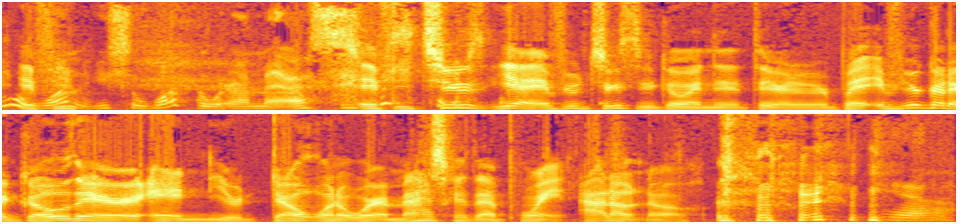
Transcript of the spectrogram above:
Ooh, If you- one, you, should want to wear a mask. if you choose, yeah, if you're choosing to go into the theater, but if you're going to go there and you don't want to wear a mask at that point, I don't know. yeah.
